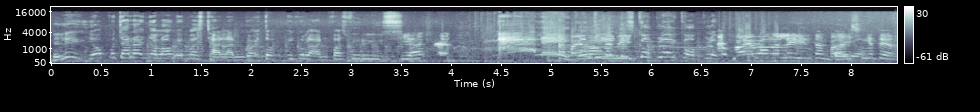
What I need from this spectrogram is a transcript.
Ini yo apa cara nyolongnya pas jalan kok itu? Iku lah Fast Furious. Iya kan Ale, Tembak kok wong gini ngendi? wis goblok goblok. bae wong ngeli tembak Oh, is iya. nyetir.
